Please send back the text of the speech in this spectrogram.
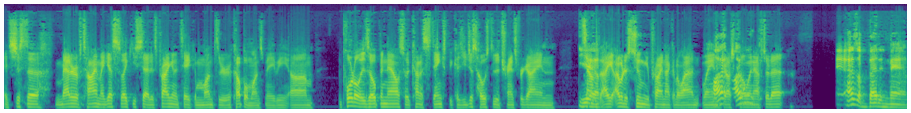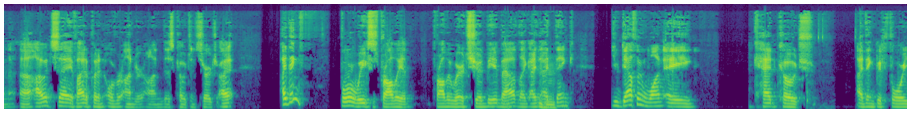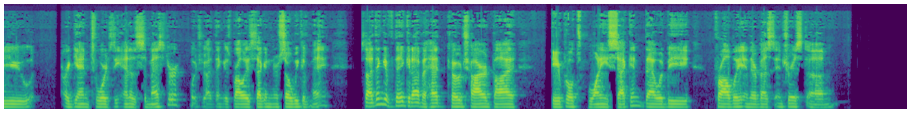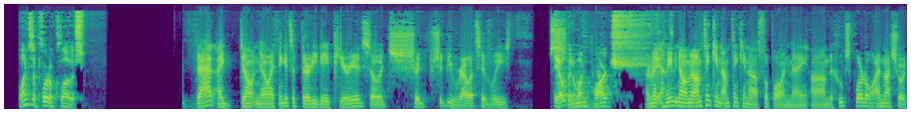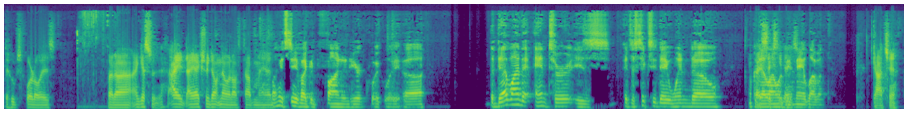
it's just a matter of time, I guess. Like you said, it's probably going to take a month or a couple months, maybe. Um, the portal is open now, so it kind of stinks because you just hosted a transfer guy, and yeah, sounds, I, I, would assume you're probably not going to land, land I, Josh Cohen after that. As a betting man, uh, I would say if I had to put an over under on this coaching search, I I think four weeks is probably a, probably where it should be about. Like I, mm-hmm. I think you definitely want a head coach. I think before you are again towards the end of the semester, which I think is probably second or so week of May. So I think if they could have a head coach hired by April 22nd, that would be probably in their best interest. Um, when's the portal close? That I don't know. I think it's a 30 day period, so it should should be relatively. It opened what March? Or maybe, maybe no. I'm thinking I'm thinking uh, football in May. Um, the hoops portal. I'm not sure what the hoops portal is, but uh, I guess I I actually don't know it off the top of my head. Let me see if I could find it here quickly. Uh, the deadline to enter is it's a 60 day window. Okay, the deadline would days. be May 11th. Gotcha.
